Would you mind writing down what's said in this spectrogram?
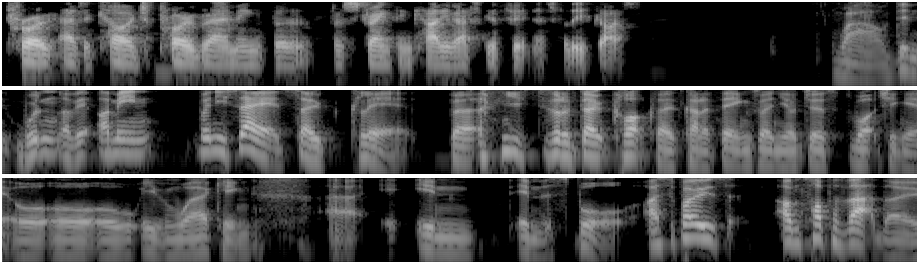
pro as a coach programming for for strength and cardiovascular fitness for these guys. Wow didn't wouldn't have it i mean when you say it, it's so clear but you sort of don't clock those kind of things when you're just watching it or, or, or even working uh, in in the sport. I suppose on top of that, though,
